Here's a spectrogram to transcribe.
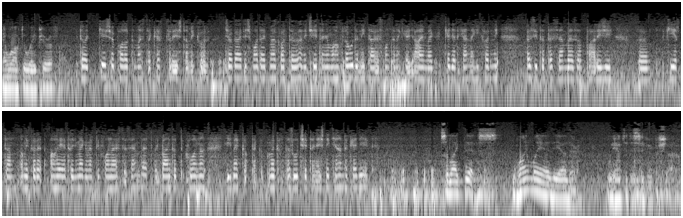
and walked away purified. de hogy később hallottam ezt a kettelést, amikor Jagályt és Madályt meg akarta ölni Csétanya Mahaprabhu, de Nitály azt mondta neki, hogy állj meg, kegyet kell nekik adni. Ez jutott eszembe ez a párizsi uh, kirtan, amikor ahelyett, hogy megvettük volna ezt az embert, vagy bántottuk volna, így megkapták, megkapta az úr Csétanya és Nityananda kegyét. So like this, one way or the other, we have to distribute prasadam.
